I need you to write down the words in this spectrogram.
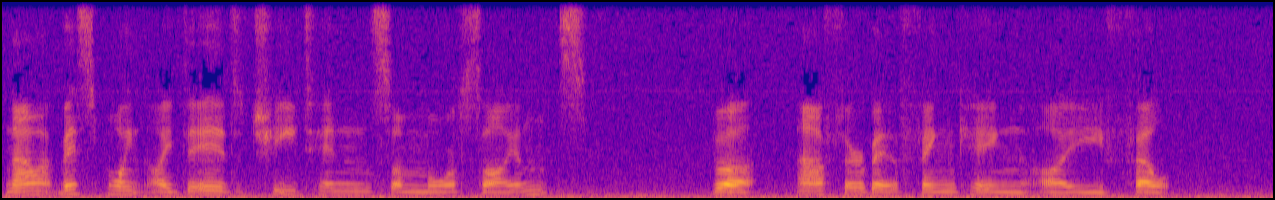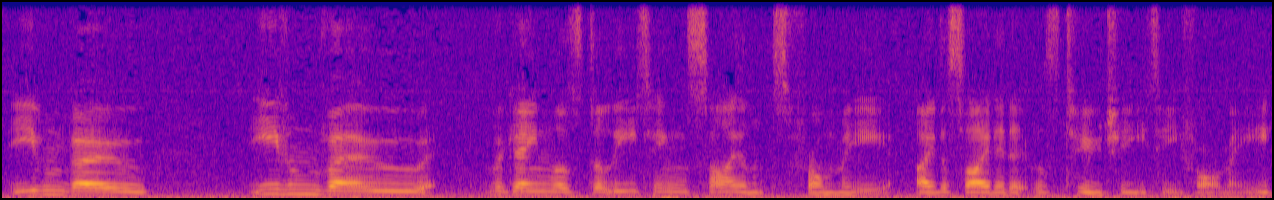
Now at this point I did cheat in some more science, but after a bit of thinking I felt even though even though the game was deleting science from me, I decided it was too cheaty for me.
